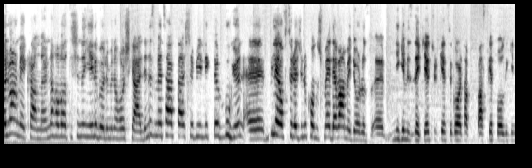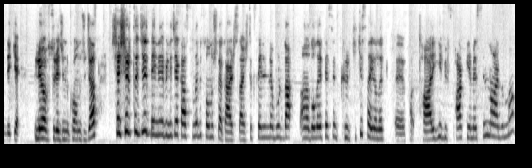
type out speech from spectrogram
Gol var mı ekranlarında? Hava Atışı'nın yeni bölümüne hoş geldiniz. Mete Aktaş'la birlikte bugün e, playoff sürecini konuşmaya devam ediyoruz. E, ligimizdeki, Türkiye Sigorta Basketbol Ligi'ndeki playoff sürecini konuşacağız. Şaşırtıcı denilebilecek aslında bir sonuçla karşılaştık. Seninle burada Anadolu Efes'in 42 sayılık e, tarihi bir fark yemesinin ardından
